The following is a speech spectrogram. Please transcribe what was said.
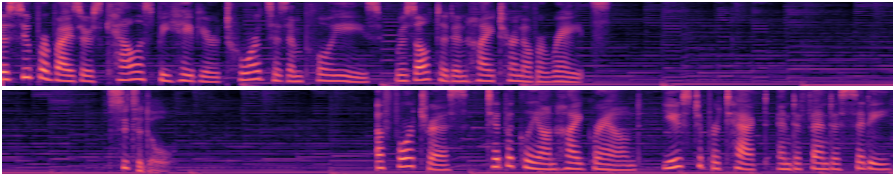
The supervisor's callous behavior towards his employees resulted in high turnover rates. Citadel A fortress, typically on high ground, used to protect and defend a city,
